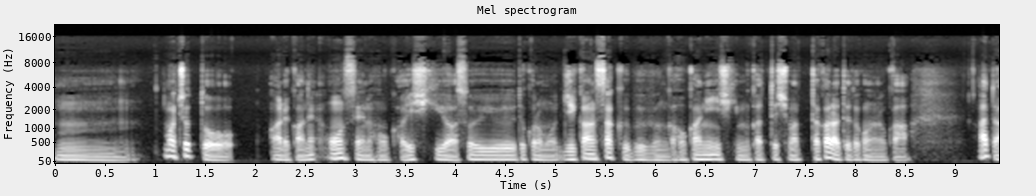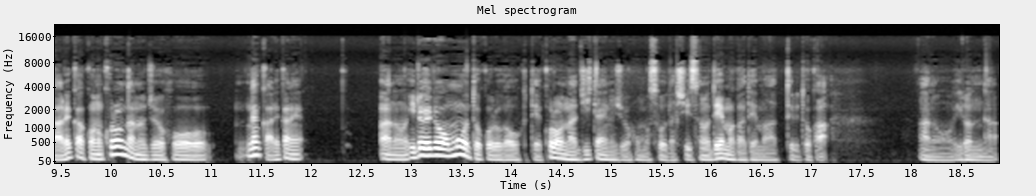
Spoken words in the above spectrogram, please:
うーん、まあちょっとあれかね音声の方か意識がそういうところも時間割く部分が他に意識向かってしまったからってとこなのかあとあれかこのコロナの情報なんかあれかねあのいろいろ思うところが多くてコロナ自体の情報もそうだしそのデマが出回ってるとかあのいろんな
